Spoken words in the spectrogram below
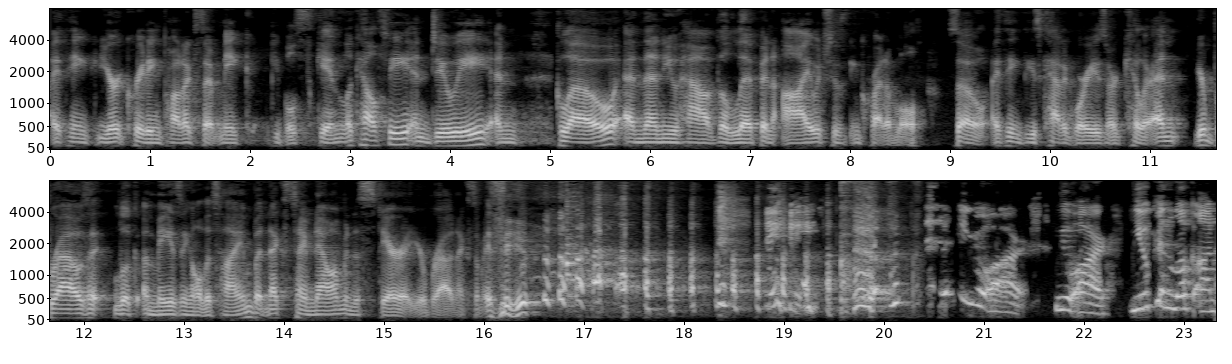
I think you're creating products that make people's skin look healthy and dewy and glow. And then you have the lip and eye, which is incredible. So I think these categories are killer. And your brows look amazing all the time, but next time now I'm going to stare at your brow next time I see you. you are. You are. You can look on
